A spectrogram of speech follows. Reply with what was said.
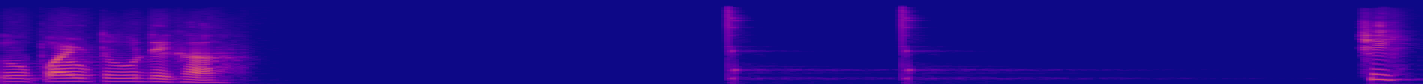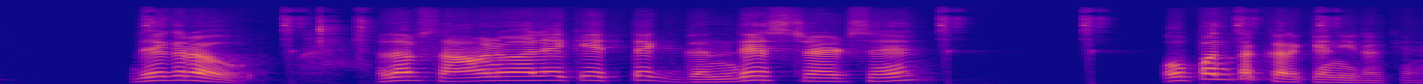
टू पॉइंट टू दिखा। छी, देख रहा हूँ। मतलब सामने वाले के इतने गंदे स्ट्रेट्स हैं ओपन तक करके नहीं रखे।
